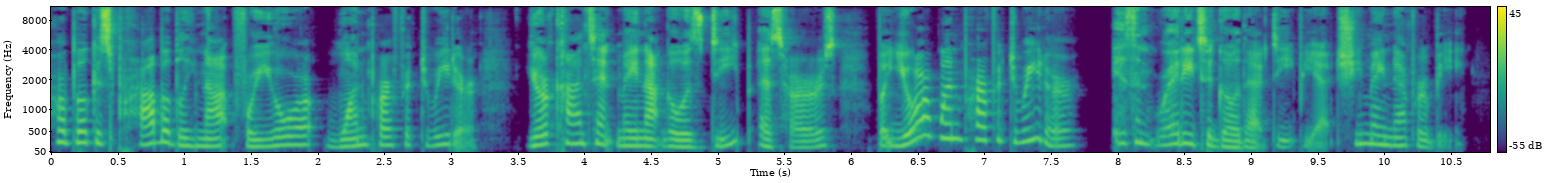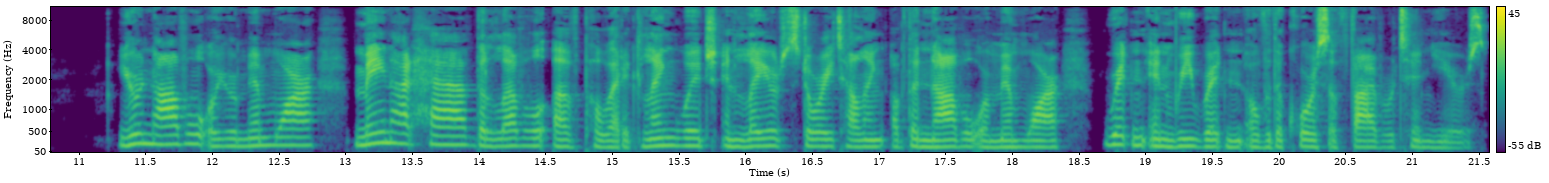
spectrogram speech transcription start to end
Her book is probably not for your one perfect reader. Your content may not go as deep as hers, but your one perfect reader isn't ready to go that deep yet. She may never be. Your novel or your memoir may not have the level of poetic language and layered storytelling of the novel or memoir written and rewritten over the course of five or 10 years,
